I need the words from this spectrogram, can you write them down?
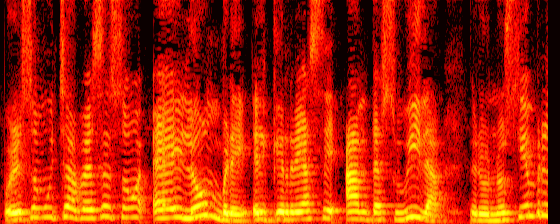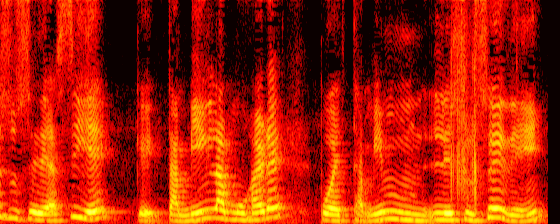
por eso muchas veces son, es el hombre el que rehace antes su vida, pero no siempre sucede así, ¿eh? que también las mujeres, pues también le sucede. ¿eh?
